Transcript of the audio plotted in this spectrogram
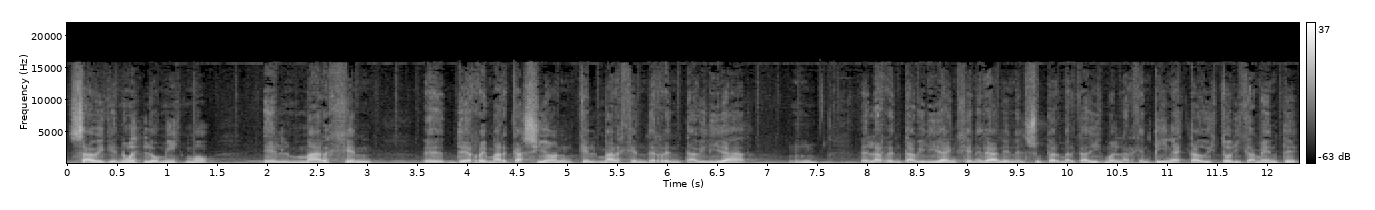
sabe que no es lo mismo el margen eh, de remarcación que el margen de rentabilidad. Eh, la rentabilidad en general en el supermercadismo en la Argentina ha estado históricamente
